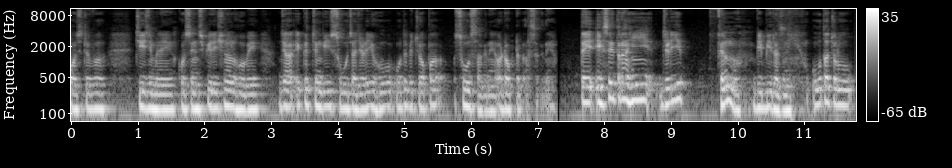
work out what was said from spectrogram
ਪੋਜ਼ਿਟਿਵ ਚੀਜ਼ ਮਿਲੇ ਕੁਝ ਇਨਸਪੀਰੇਸ਼ਨਲ ਹੋਵੇ ਜਾਂ ਇੱਕ ਚੰਗੀ ਸੋਚ ਆ ਜਿਹੜੀ ਉਹ ਉਹਦੇ ਵਿੱਚੋਂ ਆਪਾਂ ਸੋਚ ਸਕਦੇ ਹਾਂ ਅਡਾਪਟ ਕਰ ਸਕਦੇ ਹਾਂ। ਤੇ ਇਸੇ ਤਰ੍ਹਾਂ ਹੀ ਜਿਹੜੀ ਇਹ ਫਿਲਮ ਆ, ਬੀਬੀ ਰਜਨੀ ਉਹ ਤਾਂ ਚਲੋ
